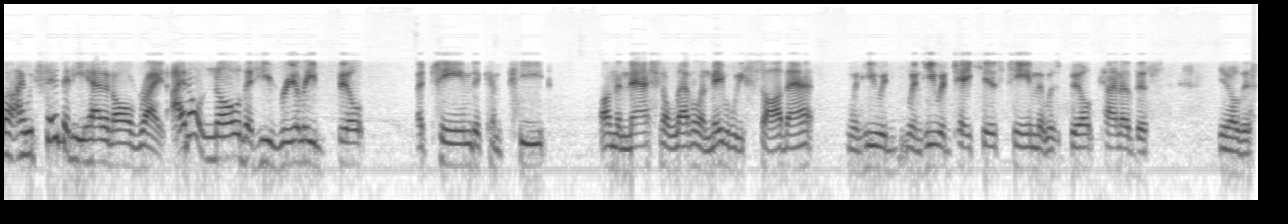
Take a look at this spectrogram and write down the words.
Well, I would say that he had it all right. I don't know that he really built a team to compete on the national level, and maybe we saw that when he would when he would take his team that was built kind of this, you know, this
